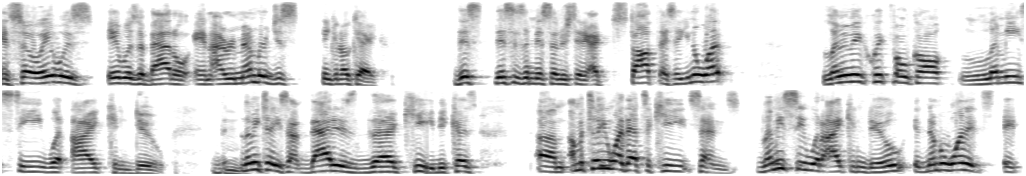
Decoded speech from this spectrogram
And so it was it was a battle. And I remember just thinking, okay, this this is a misunderstanding. I stopped. I said, you know what? Let me make a quick phone call. Let me see what I can do. Mm. Let me tell you something. That is the key because um, I'm gonna tell you why that's a key sentence. Let me see what I can do. It, number one, it's it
